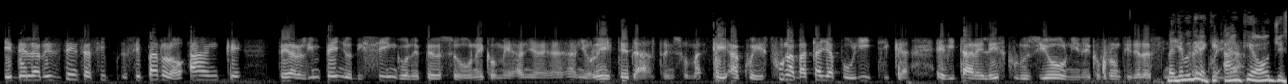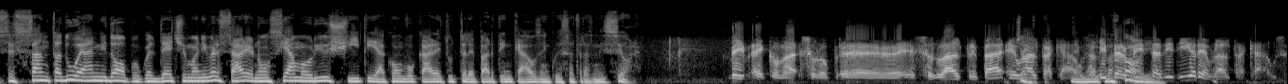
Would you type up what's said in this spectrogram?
e della resistenza si, si parlò anche per l'impegno di singole persone come Agnoletti ed altre, insomma, che a questo fu una battaglia politica evitare le esclusioni nei confronti della sinistra. Beh, devo dire che anche oggi, 62 anni dopo quel decimo anniversario, non siamo riusciti a convocare tutte le parti in causa in questa trasmissione. Beh, ecco, ma sono, eh, sono altre pa- è certo, un'altra causa, mi permetta storia. di dire è un'altra causa.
